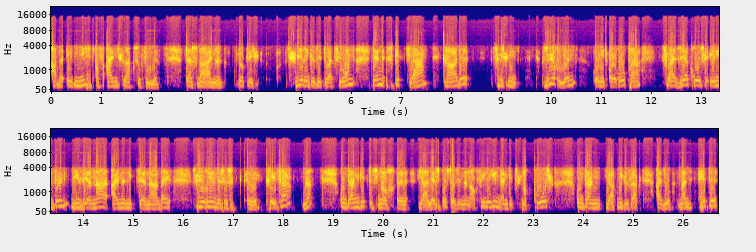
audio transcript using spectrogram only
aber eben nicht auf einen Schlag so viele. Das war eine wirklich schwierige Situation, denn es gibt ja gerade zwischen Syrien und Europa zwei sehr große Inseln, die sehr nahe, eine liegt sehr nahe bei Syrien, das ist äh, Kreta, ne? Und dann gibt es noch, äh, ja, Lesbos, da sind dann auch viele hin, dann gibt es noch Kos und dann, ja, wie gesagt, also man hätte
